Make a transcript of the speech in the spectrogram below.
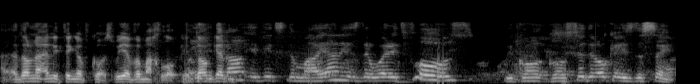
I don't know anything, of course. We have a machlok. If, Don't get can't- if it's the Mayan is the where it flows, we con- consider okay it's the same.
